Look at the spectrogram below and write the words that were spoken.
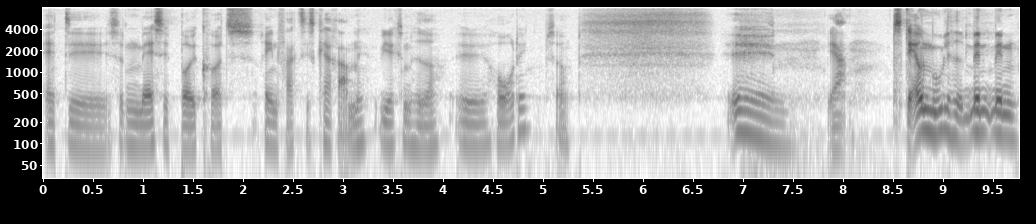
at øh, sådan en masse boykots rent faktisk kan ramme virksomheder øh, hårdt. Ikke? Så, øh, ja. Så det er jo en mulighed, men, men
